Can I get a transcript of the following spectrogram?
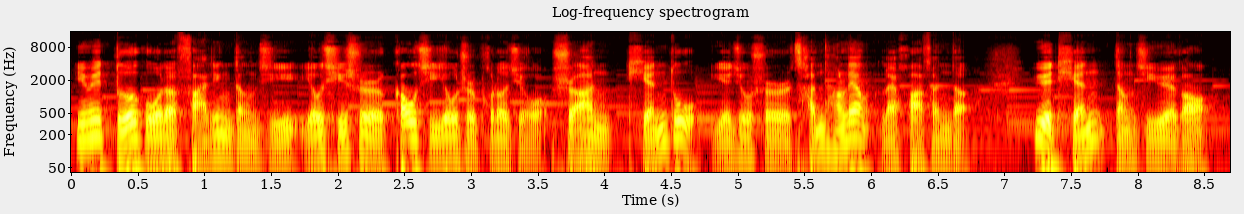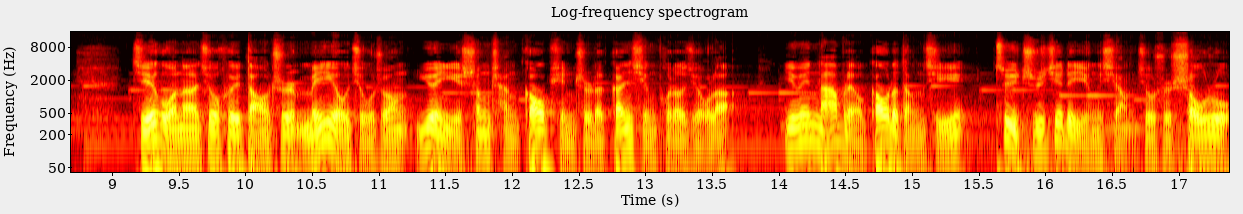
因为德国的法定等级，尤其是高级优质葡萄酒，是按甜度，也就是残糖量来划分的，越甜等级越高。结果呢，就会导致没有酒庄愿意生产高品质的干型葡萄酒了，因为拿不了高的等级，最直接的影响就是收入。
